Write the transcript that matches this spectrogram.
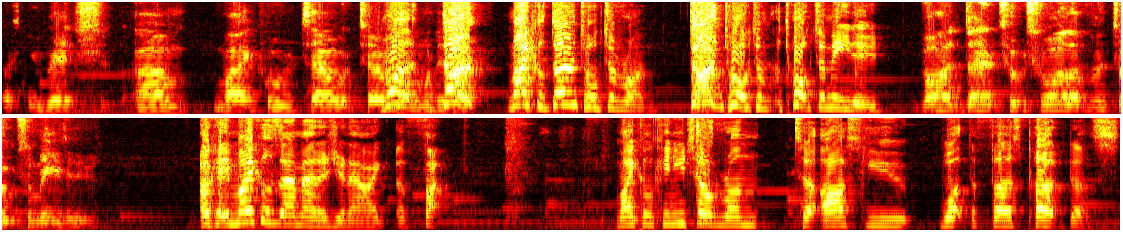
fuck you, bitch. Um, Michael, tell tell Ron, Ron what don't, Michael, don't talk to Ron. Don't talk to talk to me, dude. Ron, don't talk to Oliver. Talk to me, dude. Okay, Michael's our manager now. I, uh, fuck. Michael, can you tell Ron to ask you what the first perk does?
